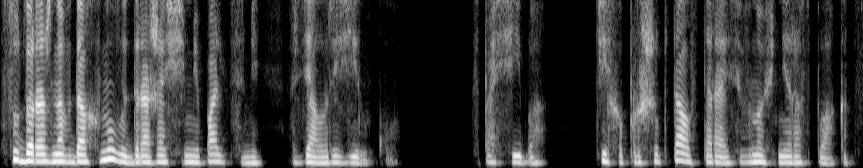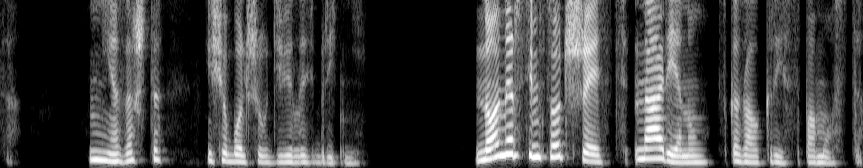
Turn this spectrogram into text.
Судорожно вдохнул и дрожащими пальцами взял резинку. «Спасибо», — тихо прошептал, стараясь вновь не расплакаться. «Не за что», — еще больше удивилась Бритни. «Номер 706, на арену», — сказал Крис с помоста.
